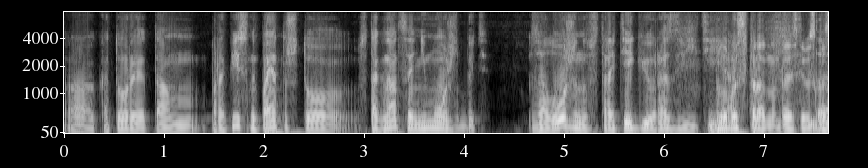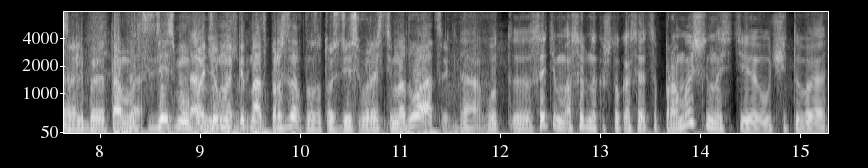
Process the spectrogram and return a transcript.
э, которые там прописаны. Понятно, что стагнация не может быть заложено в стратегию развития. Было бы странно, да, если вы да. сказали бы, там да. вот здесь мы там упадем на 15%, быть. но зато здесь вырастим на 20%. Да, вот э, с этим, особенно что касается промышленности, учитывая,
